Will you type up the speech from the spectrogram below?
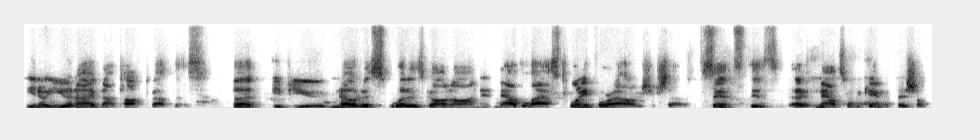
you know, you and I have not talked about this, but if you notice what has gone on in now the last 24 hours or so since this announcement became official,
